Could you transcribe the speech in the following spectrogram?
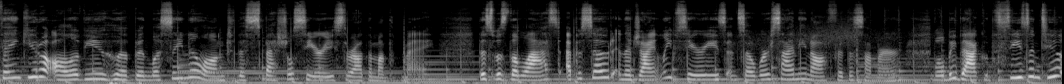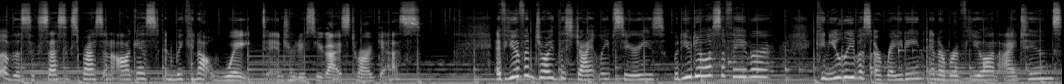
Thank you to all of you who have been listening along to this special series throughout the month of May. This was the last episode in the Giant Leap series, and so we're signing off for the summer. We'll be back with season two of the Success Express in August, and we cannot wait to introduce you guys to our guests. If you have enjoyed this Giant Leap series, would you do us a favor? Can you leave us a rating and a review on iTunes?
